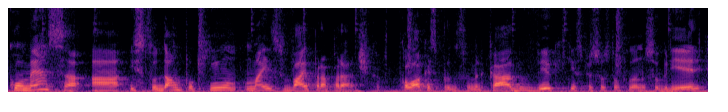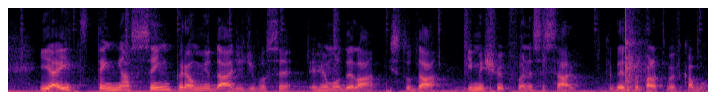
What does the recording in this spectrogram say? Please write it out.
começa a estudar um pouquinho, mas vai para a prática. Coloca esse produto no mercado, vê o que, que as pessoas estão falando sobre ele e aí tenha sempre a humildade de você remodelar, estudar e mexer o que for necessário, porque daí seu prato vai ficar bom.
